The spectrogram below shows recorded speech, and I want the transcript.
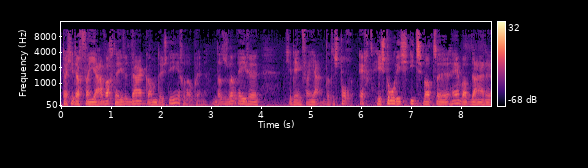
dat je dacht van ja, wacht even, daar kan dus de Heer gelopen hebben. Dat is wel even dat je denkt van ja, dat is toch echt historisch iets wat, uh, hè, wat daar... Uh,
